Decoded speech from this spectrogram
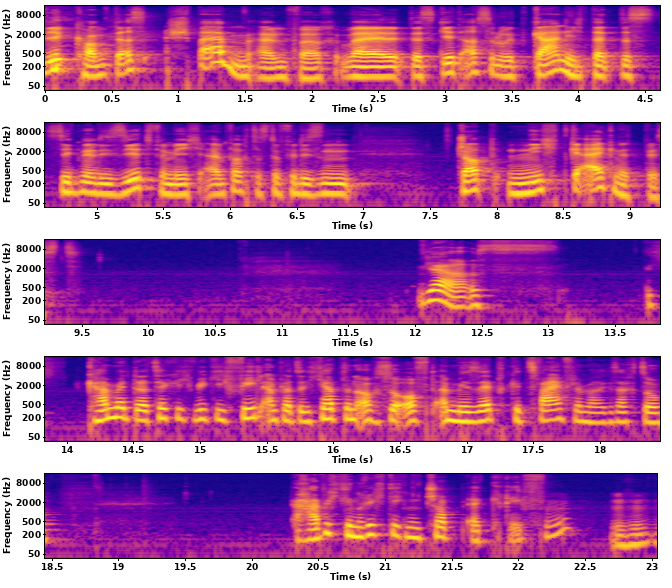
mir kommt das Späben einfach, weil das geht absolut gar nicht. Das, das signalisiert für mich einfach, dass du für diesen Job nicht geeignet bist. Ja, es kam mir tatsächlich wirklich fehl am Platz. Und ich habe dann auch so oft an mir selbst gezweifelt und gesagt so, habe ich den richtigen Job ergriffen? Mhm.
